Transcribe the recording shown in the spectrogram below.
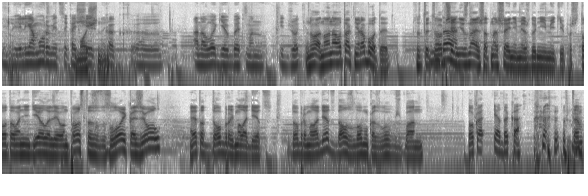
Или Илья Муромец и Кощей, Мощный. как э, аналогия Бэтмен и Джокер. Ну, но она вот так не работает. Тут ты Ну вообще да. не знаешь отношений между ними, типа, что-то они делали, он просто злой козел, этот добрый молодец. Добрый молодец дал злому козлу в жбан. Только эдака. Там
